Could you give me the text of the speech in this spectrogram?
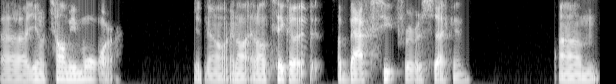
uh, you know, tell me more. You know, and I'll and I'll take a, a back seat for a second. Um,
